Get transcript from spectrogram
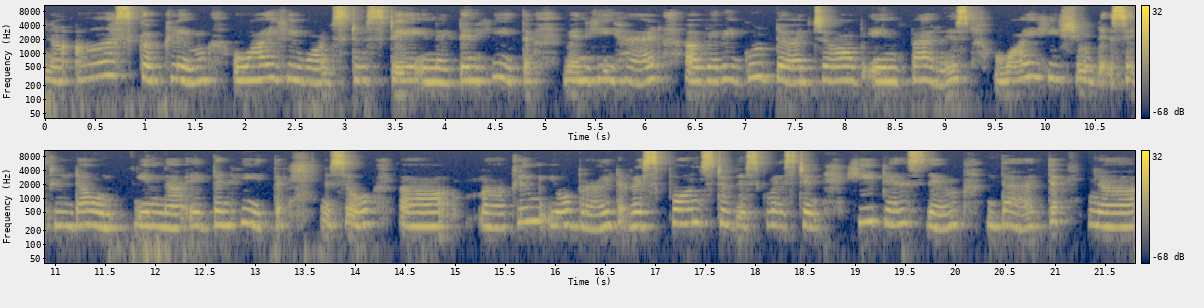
uh, ask Clym why he wants to stay in Egdon Heath when he had a very good uh, job in Paris. Why he should settle down in uh, Heath? So. Uh, uh, Clym Bright responds to this question. He tells them that uh,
